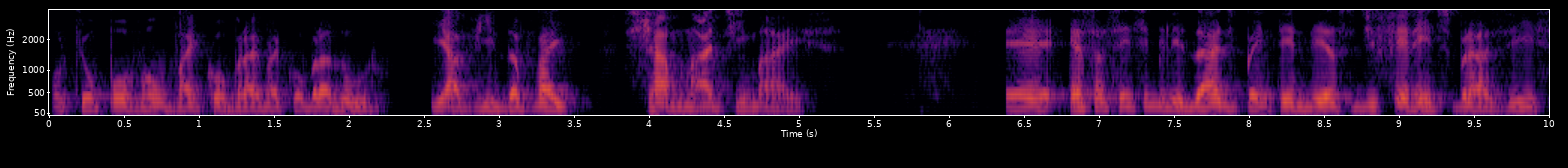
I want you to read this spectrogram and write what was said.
porque o povão vai cobrar e vai cobrar duro e a vida vai chamar demais. É, essa sensibilidade para entender as diferentes Brasis,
